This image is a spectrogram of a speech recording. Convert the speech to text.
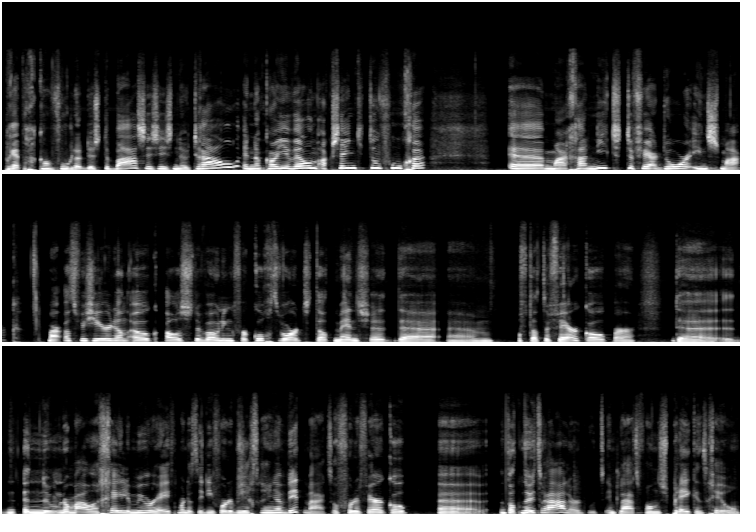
prettig kan voelen. Dus de basis is neutraal en dan kan je wel een accentje toevoegen, uh, maar ga niet te ver door in smaak. Maar adviseer dan ook als de woning verkocht wordt dat mensen de. Um, of dat de verkoper de, een, normaal een gele muur heeft, maar dat hij die voor de bezichtigingen wit maakt. Of voor de verkoop uh, wat neutraler doet in plaats van sprekend geel.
